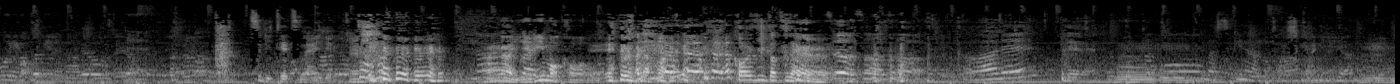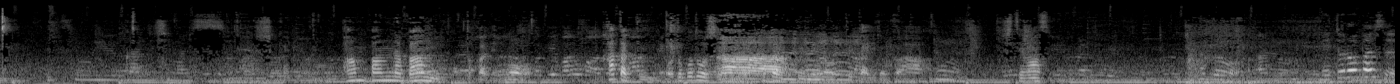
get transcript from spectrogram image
ごいよく見るなと思ってつり手繋いでる。なんか指もこう絡まる。恋人繋いでる。そうそうそう。あれって男が好きなのかな確かに、う。ん。そういう感じします。ね確かに。パンパンなバンとかでも肩組んで男同士で肩組んで乗ってたりとかうんしてます。よね、あとあのメトロバス乗う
